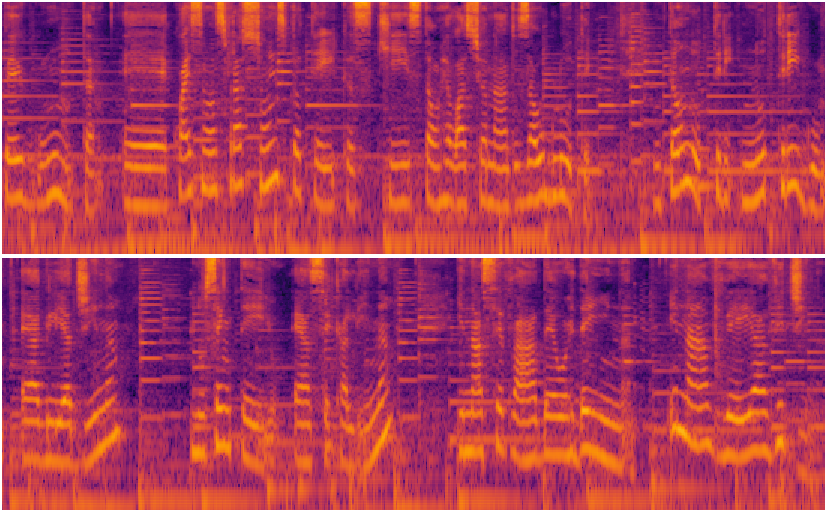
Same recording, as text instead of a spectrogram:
pergunta é, quais são as frações proteicas que estão relacionadas ao glúten. Então, no, tri, no trigo é a gliadina, no centeio é a secalina e na cevada é a ordeína e na aveia a vidina.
